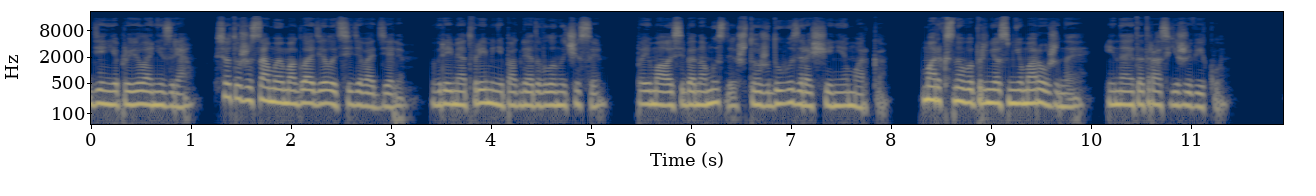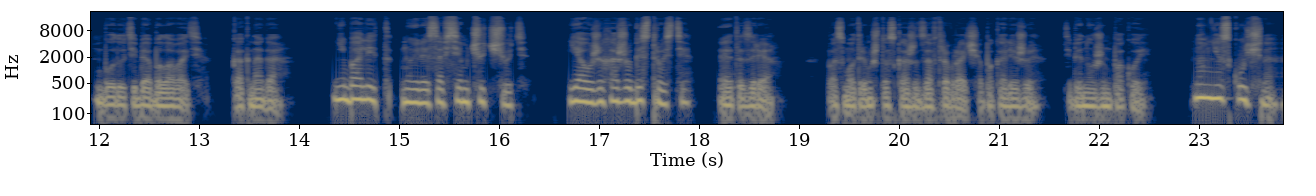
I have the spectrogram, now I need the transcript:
День я провела не зря. Все то же самое могла делать, сидя в отделе. Время от времени поглядывала на часы. Поймала себя на мысли, что жду возвращения Марка. Марк снова принес мне мороженое, и на этот раз ежевику. «Буду тебя баловать, как нога». «Не болит, ну или совсем чуть-чуть. Я уже хожу без трости». «Это зря. Посмотрим, что скажет завтра врач, а пока лежи. Тебе нужен покой». «Но мне скучно.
